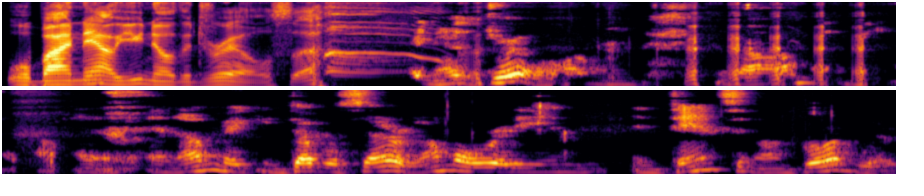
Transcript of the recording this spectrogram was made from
well, by now you know the drill. So. And that's drill. I mean, you know, I'm, and, and I'm making double salary. I'm already in, in dancing on Broadway,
